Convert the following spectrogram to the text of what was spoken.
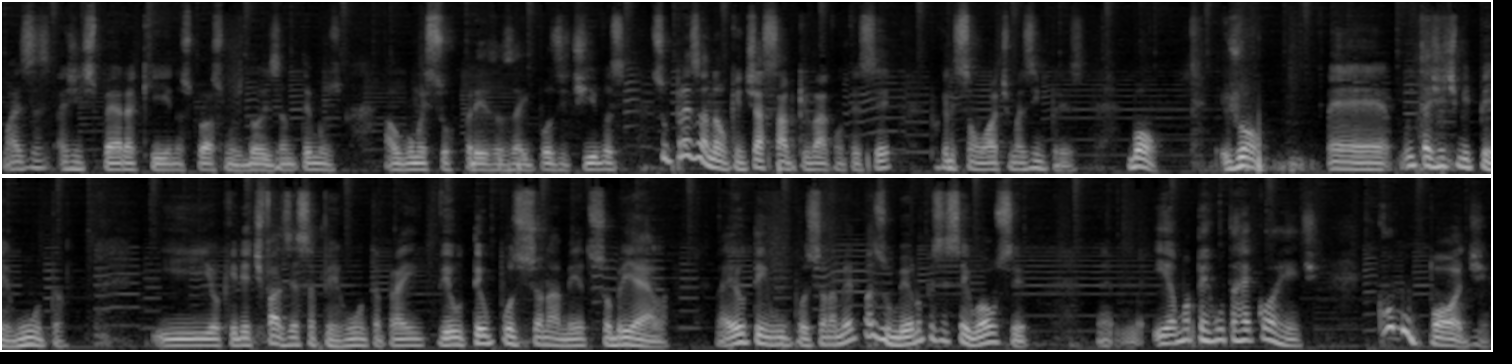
mas a gente espera que nos próximos dois anos temos algumas surpresas aí positivas. Surpresa não, que a gente já sabe que vai acontecer, porque eles são ótimas empresas. Bom, João, é, muita gente me pergunta e eu queria te fazer essa pergunta para ver o teu posicionamento sobre ela. Eu tenho um posicionamento, mas o meu não precisa ser igual ao seu. E é uma pergunta recorrente. Como pode,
